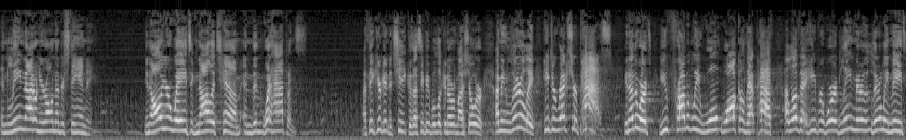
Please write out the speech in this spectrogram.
and lean not on your own understanding. In all your ways, acknowledge Him. And then what happens? I think you're getting a cheat because I see people looking over my shoulder. I mean, literally, He directs your paths. In other words, you probably won't walk on that path. I love that Hebrew word. Lean literally means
